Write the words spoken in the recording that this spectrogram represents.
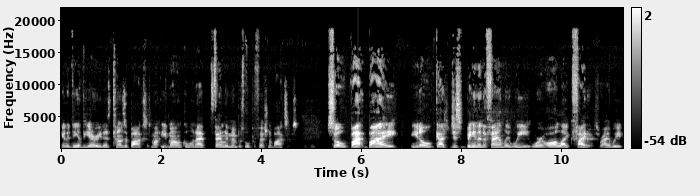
in the DMV area, there's tons of boxers. My even my uncle and I have family members who are professional boxers. Mhm. So by by you know, guys, just being in the family, we were all like fighters, right? We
